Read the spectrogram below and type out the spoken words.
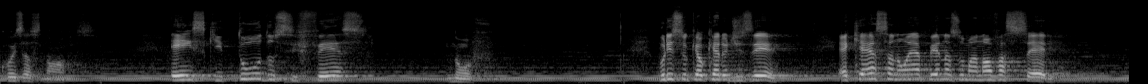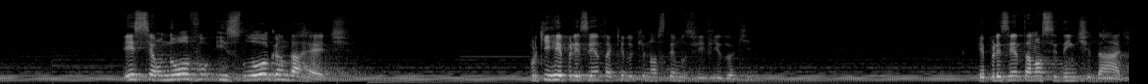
coisas novas. Eis que tudo se fez novo. Por isso que eu quero dizer é que essa não é apenas uma nova série. Esse é o novo slogan da rede. Porque representa aquilo que nós temos vivido aqui. Representa a nossa identidade.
